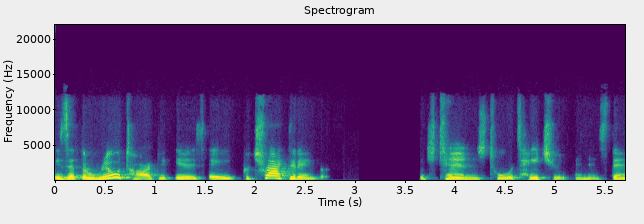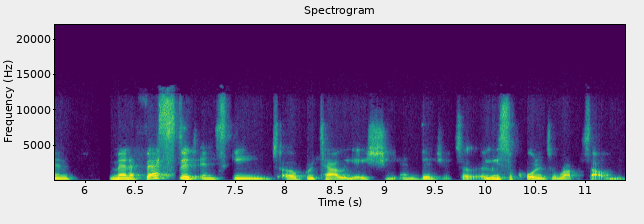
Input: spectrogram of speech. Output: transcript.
is that the real target is a protracted anger, which tends towards hatred and is then manifested in schemes of retaliation and vengeance, at least according to Robert Solomon.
